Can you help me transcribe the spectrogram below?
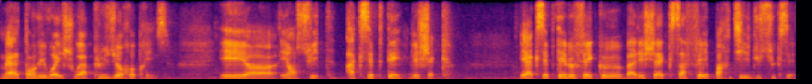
mais attendez-vous à échouer à plusieurs reprises. Et, euh, ensuite, acceptez l'échec. Et accepter le fait que bah, l'échec, ça fait partie du succès.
